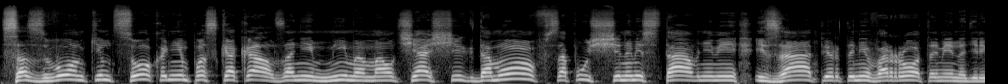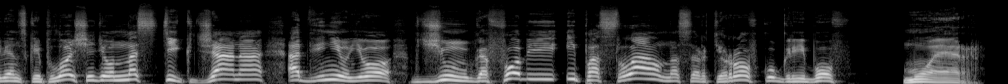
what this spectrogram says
со звонким цоканьем поскакал за ним мимо молчащих домов с опущенными ставнями и запертыми воротами на деревенской площади. Он настиг Джана, обвинил его в джунгофобии и послал на сортировку грибов Муэр.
